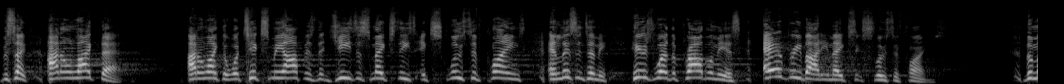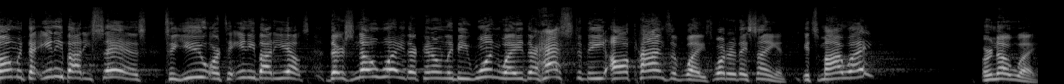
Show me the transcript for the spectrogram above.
But say, I don't like that. I don't like that. What ticks me off is that Jesus makes these exclusive claims. And listen to me, here's where the problem is everybody makes exclusive claims. The moment that anybody says to you or to anybody else, there's no way there can only be one way, there has to be all kinds of ways. What are they saying? It's my way or no way?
